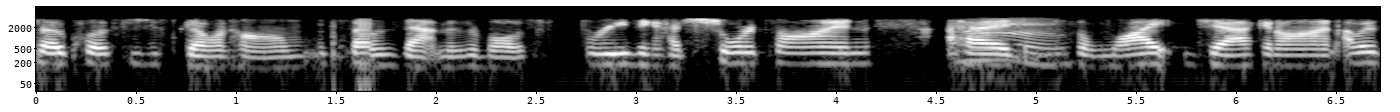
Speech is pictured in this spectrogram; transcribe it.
so close to just going home because I was that miserable. I was freezing. I had shorts on. I had Oh. just a light jacket on. I was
